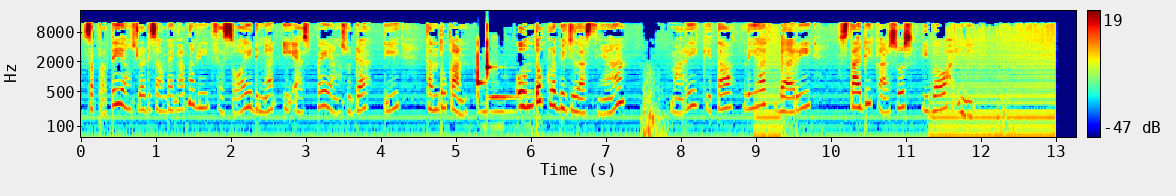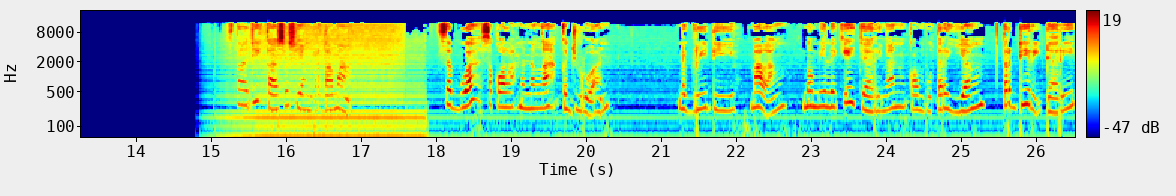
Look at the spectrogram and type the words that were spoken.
seperti yang sudah disampaikan tadi sesuai dengan ISP yang sudah ditentukan. Untuk lebih jelasnya, mari kita lihat dari studi kasus di bawah ini. Studi kasus yang pertama. Sebuah sekolah menengah kejuruan negeri di Malang memiliki jaringan komputer yang terdiri dari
